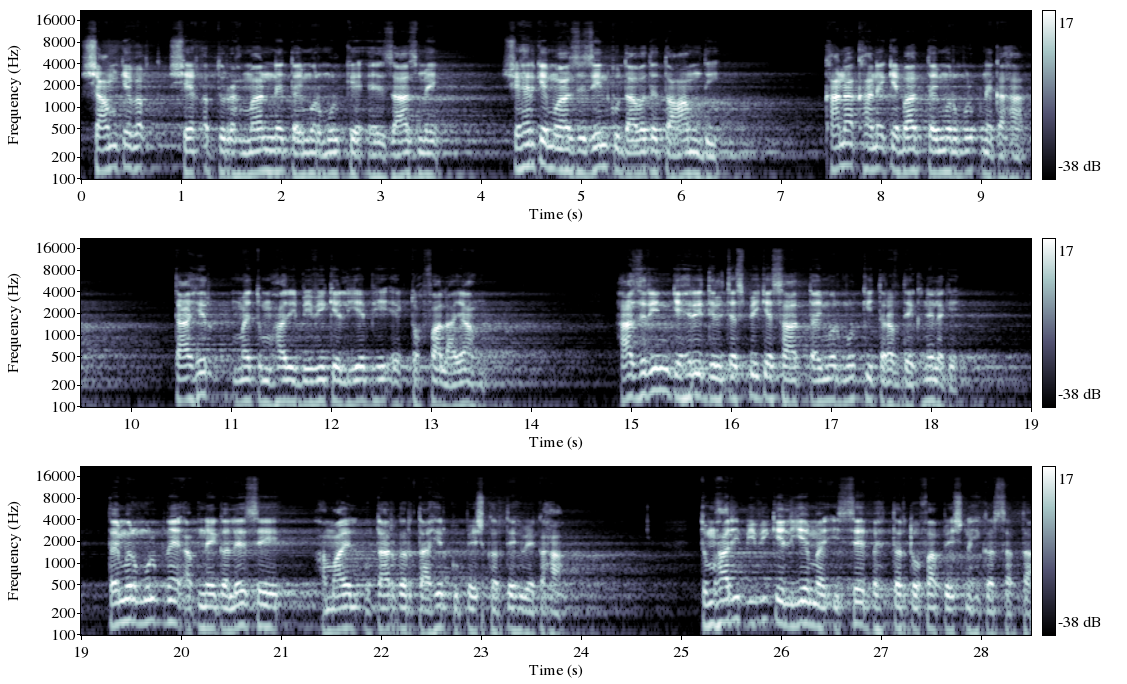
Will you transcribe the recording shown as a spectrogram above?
شام کے وقت شیخ عبد الرحمن نے تیمور ملک کے اعزاز میں شہر کے معززین کو دعوت تعام دی۔ کھانا کھانے کے بعد تیمور ملک نے کہا، طاہر، میں تمہاری بیوی کے لیے بھی ایک تحفہ لایا ہوں۔ حاضرین گہری دلچسپی کے ساتھ تیمور ملک کی طرف دیکھنے لگے۔ تیمور ملک نے اپنے گلے سے حمائل اتار کر طاہر کو پیش کرتے ہوئے کہا، تمہاری بیوی کے لیے میں اس سے بہتر تحفہ پیش نہیں کر سکتا۔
